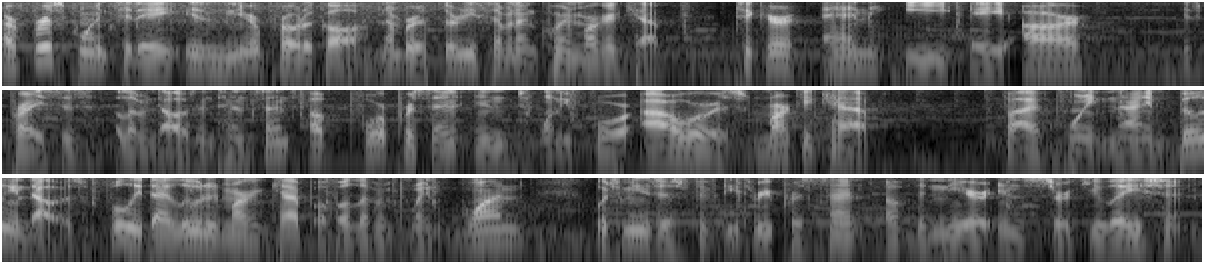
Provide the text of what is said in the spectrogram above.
Our first coin today is Near Protocol, number 37 on CoinMarketCap, ticker NEAR. Its price is $11.10, up 4% in 24 hours. Market cap $5.9 billion, a fully diluted market cap of 11.1, which means there's 53% of the Near in circulation.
